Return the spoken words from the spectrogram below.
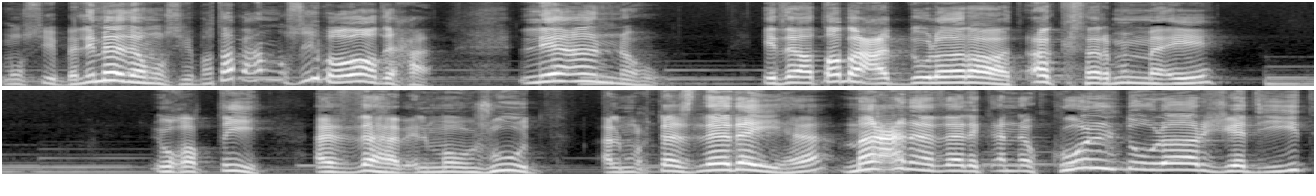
مصيبة لماذا مصيبة؟ طبعا مصيبة واضحة لأنه إذا طبع الدولارات أكثر مما إيه؟ يغطيه الذهب الموجود المحتاج لديها معنى ذلك أن كل دولار جديد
